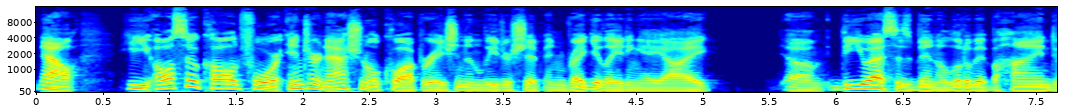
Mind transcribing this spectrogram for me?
Now, he also called for international cooperation and leadership in regulating AI um, the U.S. has been a little bit behind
